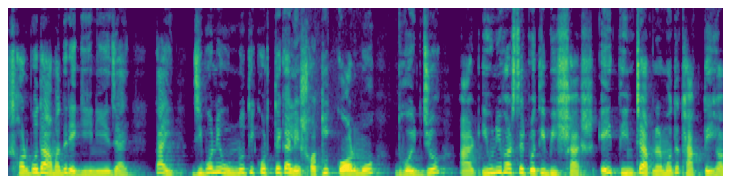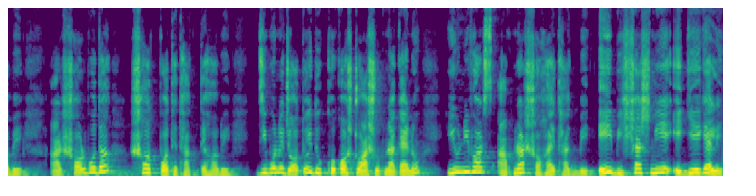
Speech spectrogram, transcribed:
সর্বদা আমাদের এগিয়ে নিয়ে যায়। তাই জীবনে উন্নতি করতে গেলে সঠিক কর্ম, ধৈর্য আর ইউনিভার্সের প্রতি বিশ্বাস, এই তিনটে আপনার মধ্যে থাকতেই হবে। আর সর্বদা সৎ পথে থাকতে হবে। জীবনে যতই দুঃখ, কষ্ট আসুক না কেন ইউনিভার্স আপনার সহায় থাকবে। এই বিশ্বাস নিয়ে এগিয়ে গেলে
